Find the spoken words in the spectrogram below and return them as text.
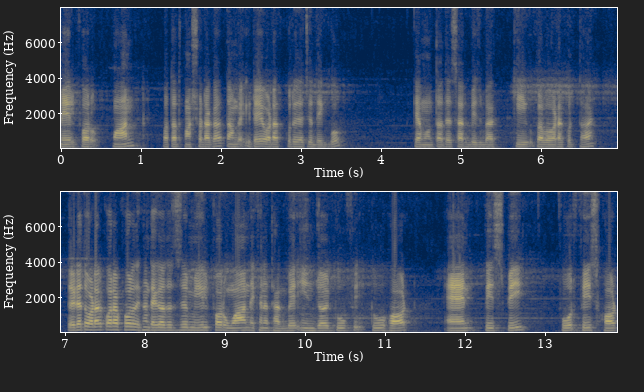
মেল ফর ওয়ান অর্থাৎ পাঁচশো টাকা। তো আমরা এটাই অর্ডার করে আজকে দেখব কেমন তাদের সার্ভিস বা কীভাবে অর্ডার করতে হয়। তো এটাতে অর্ডার করার পর এখানে দেখা যাচ্ছে মিল ফর ওয়ান এখানে থাকবে enjoy two two hot and crispy four piece hot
